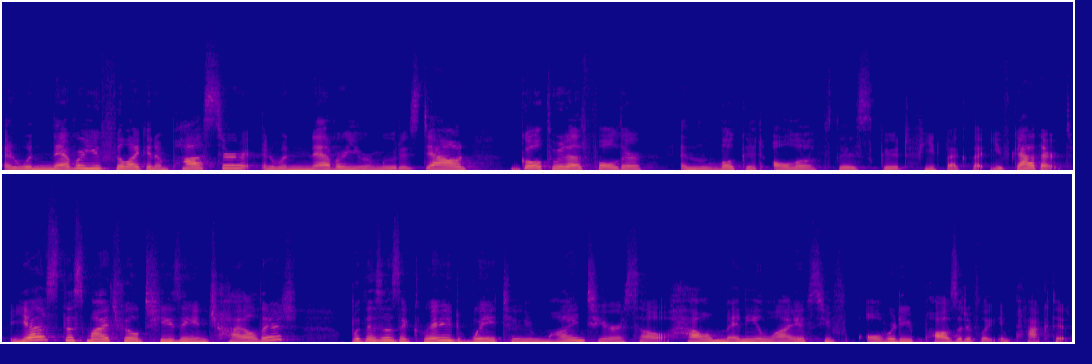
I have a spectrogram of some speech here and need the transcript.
And whenever you feel like an imposter and whenever your mood is down, go through that folder and look at all of this good feedback that you've gathered. Yes, this might feel cheesy and childish, but this is a great way to remind to yourself how many lives you've already positively impacted.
